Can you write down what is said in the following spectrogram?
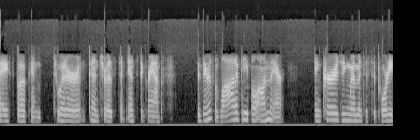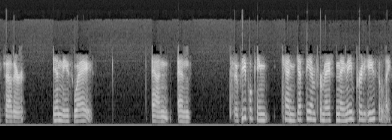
Facebook and Twitter and Pinterest and Instagram. There's a lot of people on there encouraging women to support each other in these ways and and so people can can get the information they need pretty easily.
